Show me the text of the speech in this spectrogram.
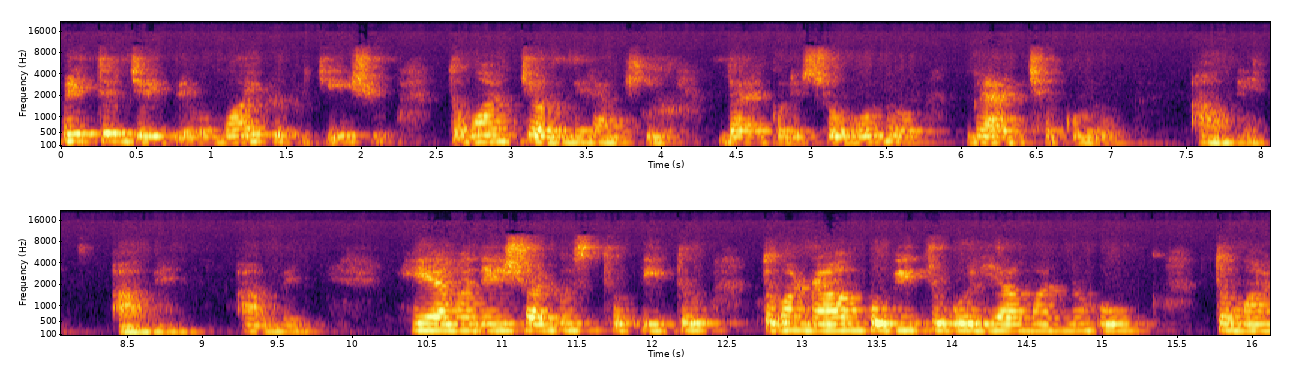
মৃত্যুঞ্জয়ী প্রেমময় প্রভু যিশু, তোমার চরণে রাখি। দয়া করে শ্রবণ ও গ্রাহ্য করো। আমেন আমেন আমেন। হে আমাদের সর্বস্থপিত তোমার নাম পবিত্র বলিয়া মান্য হোক, তোমার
